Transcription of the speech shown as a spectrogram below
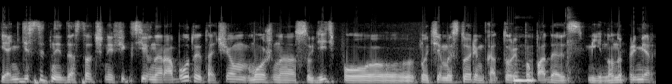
И они действительно достаточно эффективно работают, о чем можно судить по ну, тем историям, которые mm-hmm. попадают в СМИ. Ну, например,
